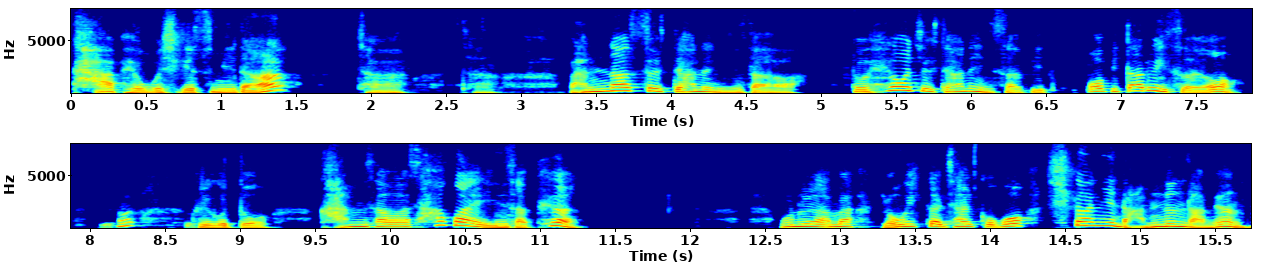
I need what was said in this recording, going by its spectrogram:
다 배워보시겠습니다. 자, 자, 만났을 때 하는 인사, 또 헤어질 때 하는 인사법이 따로 있어요. 응? 그리고 또 감사와 사과의 인사 표현. 오늘 아마 여기까지 할 거고 시간이 남는다면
